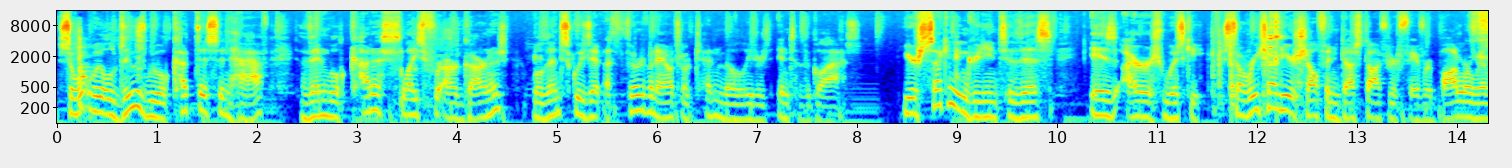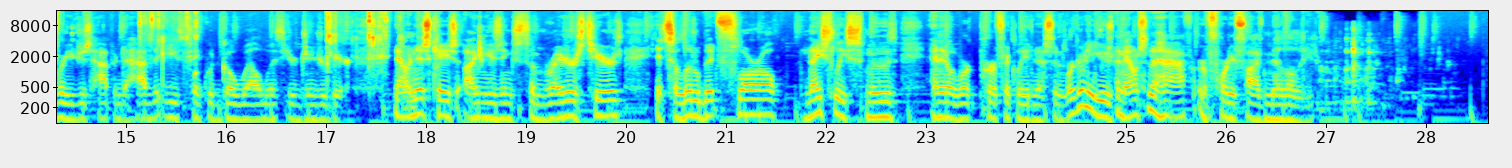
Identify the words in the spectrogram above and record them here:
So what we'll do is we will cut this in half, then we'll cut a slice for our garnish. We'll then squeeze it a third of an ounce or 10 milliliters into the glass. Your second ingredient to this is Irish whiskey. So reach onto your shelf and dust off your favorite bottle or whatever you just happen to have that you think would go well with your ginger beer. Now in this case, I'm using some Writer's Tears. It's a little bit floral, nicely smooth, and it'll work perfectly in this. And we're gonna use an ounce and a half or 45 milliliters.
